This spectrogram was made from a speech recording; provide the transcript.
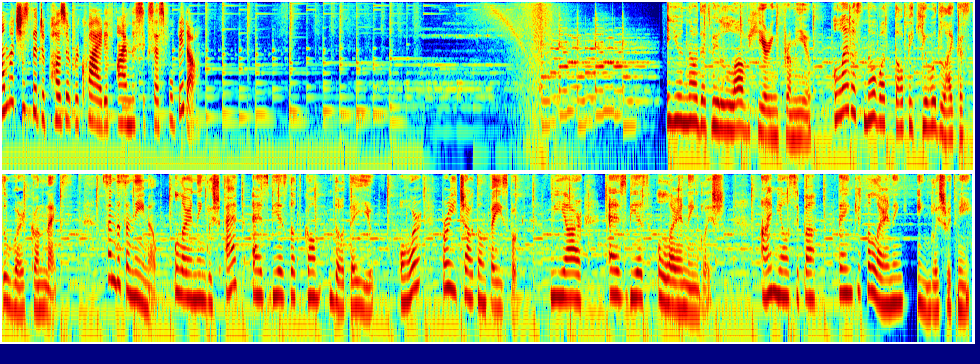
How much is the deposit required if I'm the successful bidder? You know that we love hearing from you. Let us know what topic you would like us to work on next. Send us an email learnenglish at sbs.com.au or reach out on Facebook. We are SBS Learn English. I'm Josipa. Thank you for learning English with me.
